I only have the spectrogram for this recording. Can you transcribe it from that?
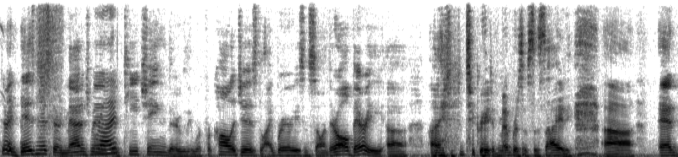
they're in business, they're in management, they're teaching, they're, they work for colleges, libraries, and so on. They're all very uh, unintegrated members of society. Uh, and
